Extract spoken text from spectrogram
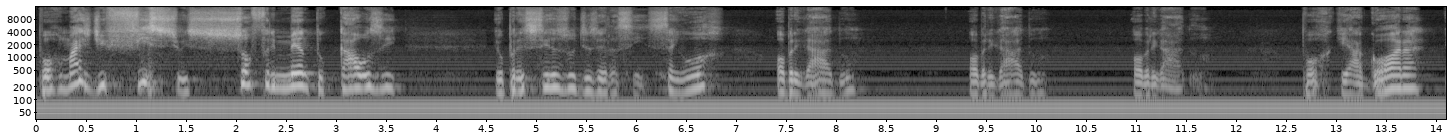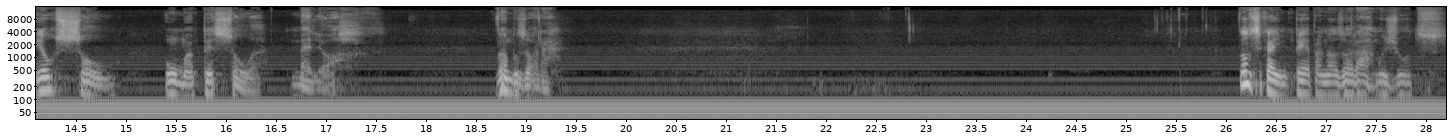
por mais difícil e sofrimento cause, eu preciso dizer assim: Senhor, obrigado, obrigado, obrigado porque agora eu sou uma pessoa melhor. Vamos orar. Vamos ficar em pé para nós orarmos juntos.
